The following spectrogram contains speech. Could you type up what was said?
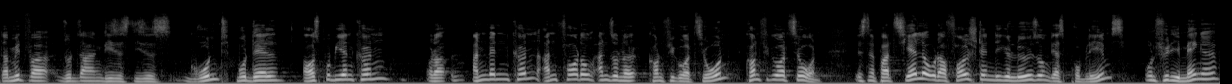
damit wir sozusagen dieses, dieses Grundmodell ausprobieren können oder anwenden können? Anforderungen an so eine Konfiguration. Konfiguration ist eine partielle oder vollständige Lösung des Problems. Und für die Menge,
